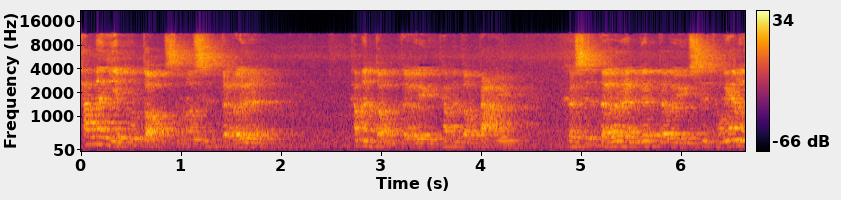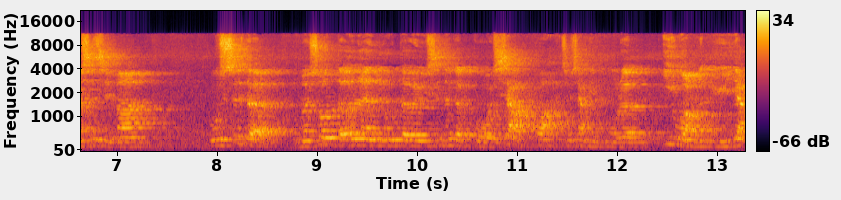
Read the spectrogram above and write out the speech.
他们也不懂什么是德人，他们懂德语，他们懂打鱼，可是德人跟德语是同样的事情吗？不是的，我们说德人如德鱼是那个果下哇，就像你捕了一网的鱼一样，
